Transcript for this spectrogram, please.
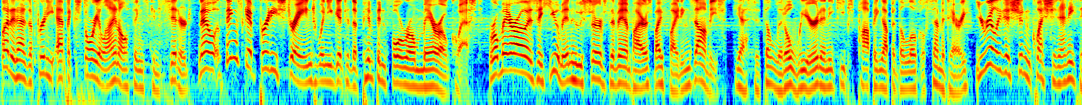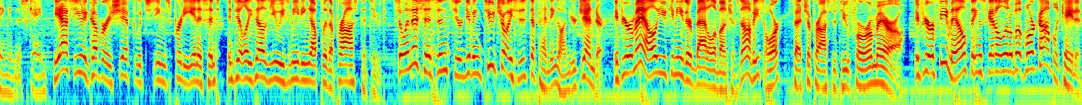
but it has a pretty epic storyline, all things considered. Now, things get pretty strange when you get to the Pimpin' for Romero quest. Romero is a human who serves the vampires by fighting zombies. Yes, it's a little weird and he keeps popping up at the local cemetery. You really just shouldn't question anything in this game. He asks you to cover his shift, which seems pretty innocent until he tells you he's meeting up with a prostitute. So in this instance, you're giving two choices depending on your gender. If you're a male, you can either battle a bunch of zombies or fetch a prostitute for Romero. If you're a female, things get a little bit more complicated.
